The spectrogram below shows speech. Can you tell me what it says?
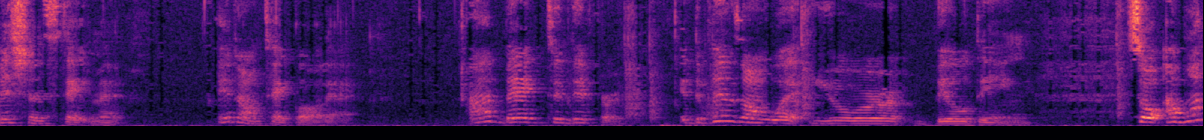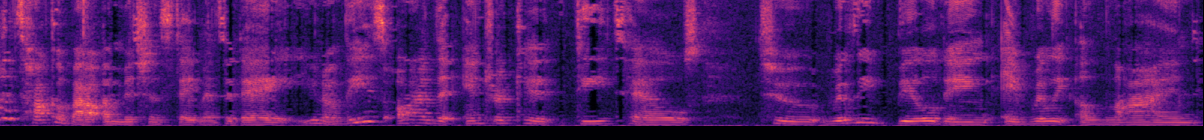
mission statement, it don't take all that. I beg to differ. It depends on what you're building. So I want to talk about a mission statement today. You know, these are the intricate details to really building a really aligned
